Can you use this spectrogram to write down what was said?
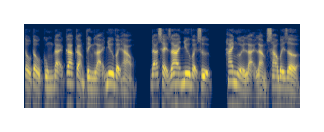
Tẩu tẩu cùng đại ca cảm tình lại như vậy hảo, đã xảy ra như vậy sự, hai người lại làm sao bây giờ.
